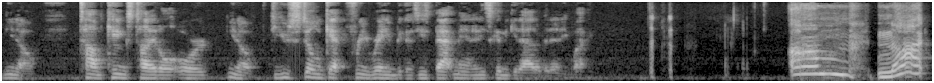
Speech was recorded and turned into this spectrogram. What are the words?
you know Tom King's title, or you know, do you still get free reign because he's Batman and he's going to get out of it anyway? Um, not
